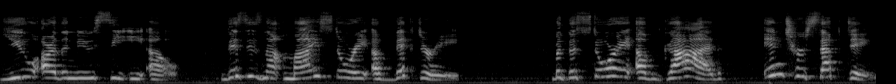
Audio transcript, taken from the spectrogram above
You are the new CEO. This is not my story of victory, but the story of God intercepting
